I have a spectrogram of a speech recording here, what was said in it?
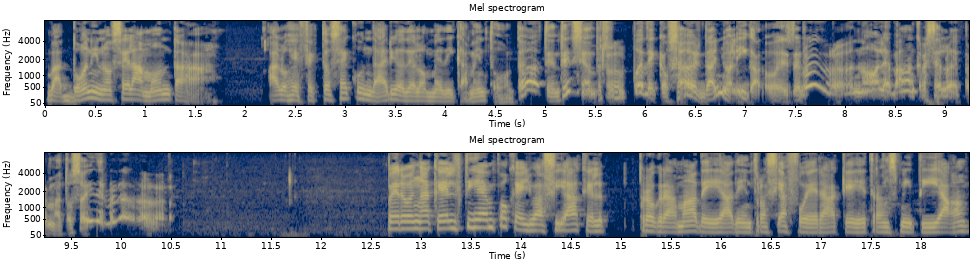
Bad Bunny no se la monta a los efectos secundarios de los medicamentos. Atención, puede causar daño al hígado. No le van a crecer los espermatozoides. Pero en aquel tiempo que yo hacía aquel programa de adentro hacia afuera que transmitía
